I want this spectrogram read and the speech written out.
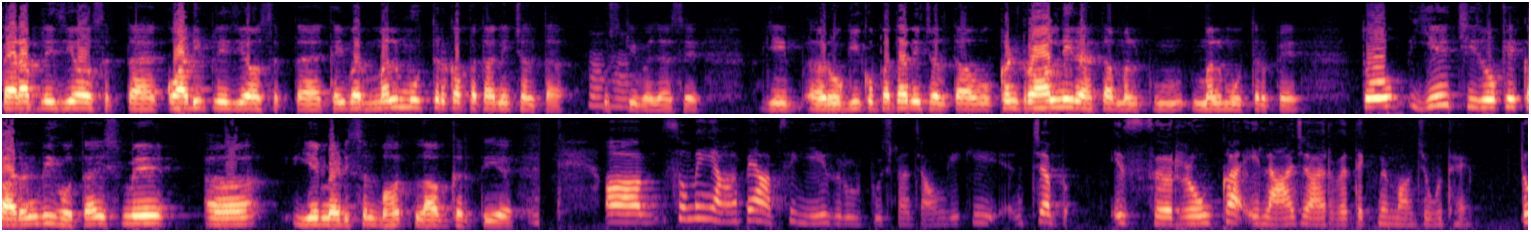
पैराप्लेजिया हो सकता है क्वाडिप्लेजिया हो सकता है कई बार मल मूत्र का पता नहीं चलता उसकी वजह से कि रोगी को पता नहीं चलता वो कंट्रोल नहीं रहता मल मल मूत्र पे। तो ये चीज़ों के कारण भी होता है इसमें आ, ये मेडिसिन बहुत लाभ करती है। सो मैं यहाँ पे आपसे ये ज़रूर पूछना चाहूँगी कि जब इस रोग का इलाज आयुर्वेदिक में मौजूद है तो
